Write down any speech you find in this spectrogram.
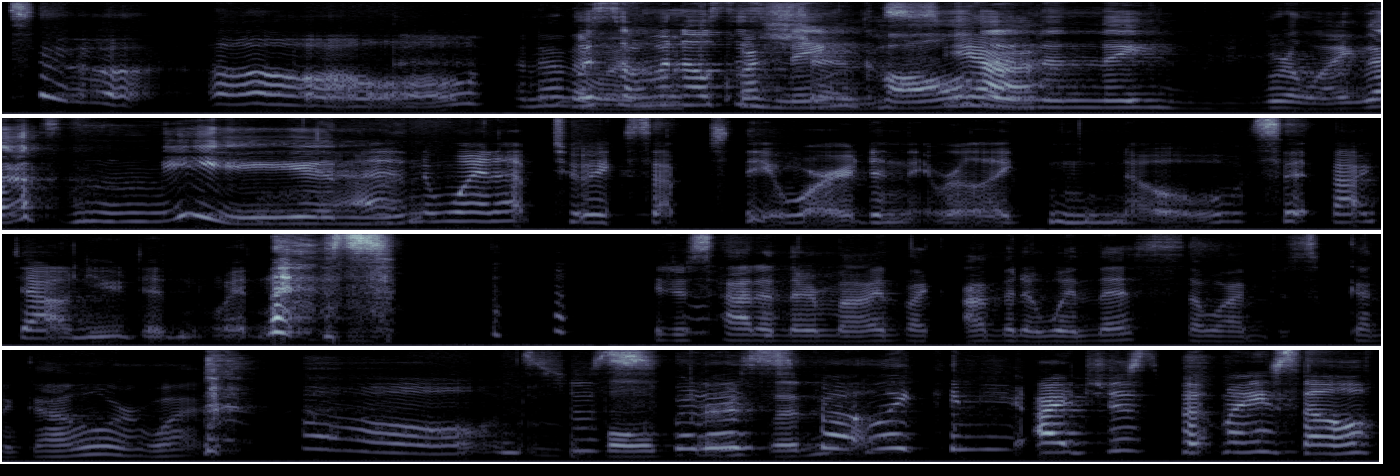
so oh Another With one someone with else's name called, Yeah. and then they were like, "That's me," and and went up to accept the award and they were like, No, sit back down, you didn't win this. They just had in their mind like I'm gonna win this, so I'm just gonna go or what? Oh, it's just Bold but it's but like can you I just put myself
